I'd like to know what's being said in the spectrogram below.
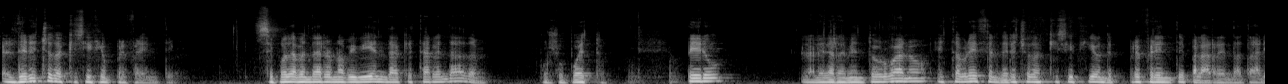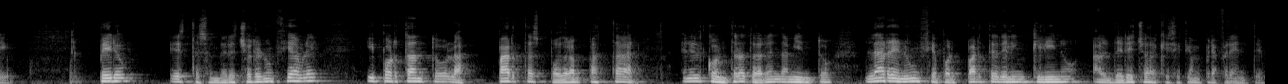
El derecho de adquisición preferente. ¿Se puede vender una vivienda que está arrendada? Por supuesto. Pero la ley de arrendamiento urbano establece el derecho de adquisición de preferente para el arrendatario. Pero este es un derecho renunciable y por tanto las partes podrán pactar en el contrato de arrendamiento la renuncia por parte del inquilino al derecho de adquisición preferente.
